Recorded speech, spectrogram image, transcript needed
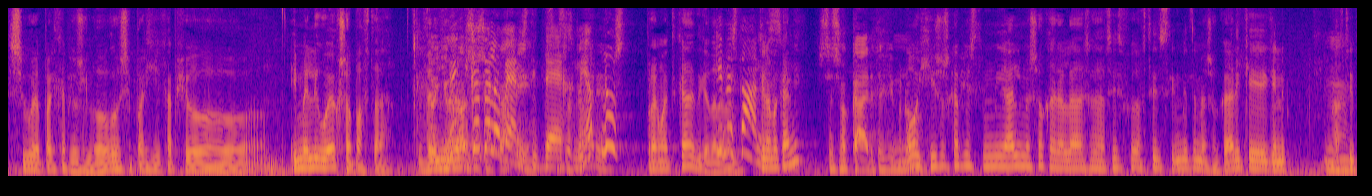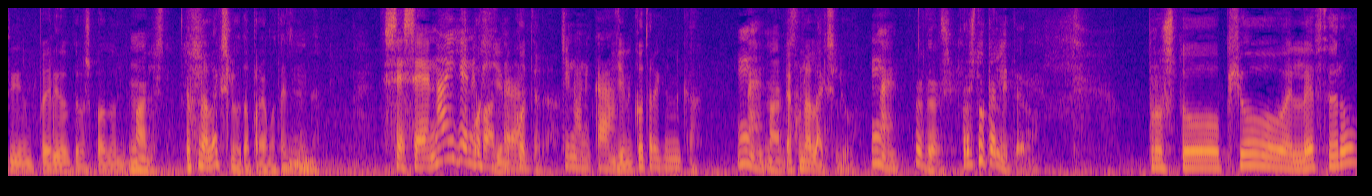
Σίγουρα υπάρχει κάποιος λόγος, υπάρχει κάποιο. Είμαι λίγο έξω από αυτά. Δεν- γυμνό Δεν σε καταλαβαίνεις σοκάρει, την σε τέχνη. σοκάρει. Απλώς Πραγματικά δεν την καταλαβαίνω. αισθάνεσαι. Τι να με κάνει; Σε σοκάρει το γυμνό. Όχι, ίσως κάποια στιγμή άλλη με σοκάρει, αλλά σε αυτή, αυτή τη στιγμή δεν με σοκάρει και γενικ... Ναι. αυτή την περίοδο τέλος πάντων. Μάλιστα. Έχουν αλλάξει λίγο τα πράγματα, έτσι δεν είναι; σε σένα ή γενικότερα; Όχι, γενικότερα. Κοινωνικά; Γενικότερα κοινωνικά. Ναι. Μάλιστα. Έχουν αλλάξει λίγο. ναι. Βεβαίως. Προς το καλύτερο. Προς το πιο ελεύθερο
